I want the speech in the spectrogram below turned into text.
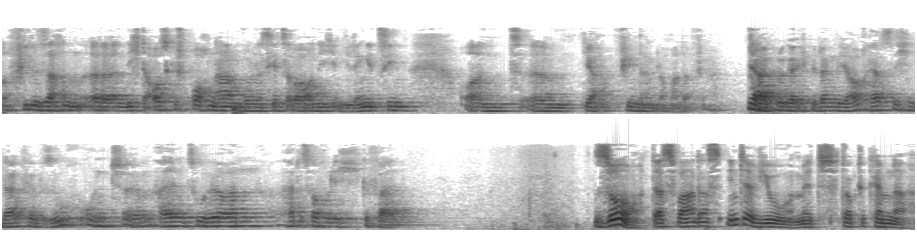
noch viele Sachen äh, nicht ausgesprochen haben, wollen das jetzt aber auch nicht in die Länge ziehen. Und ähm, ja, vielen Dank nochmal dafür. Ja, Herr Brügger, ich bedanke mich auch. Herzlichen Dank für den Besuch und ähm, allen Zuhörern hat es hoffentlich gefallen. So, das war das Interview mit Dr. Kemner.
